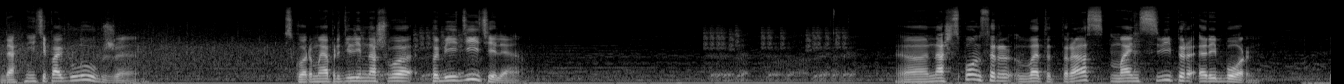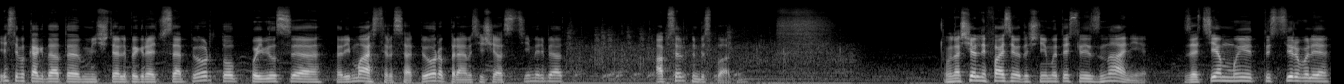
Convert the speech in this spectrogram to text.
вдохните поглубже. Скоро мы определим нашего победителя. Э, наш спонсор в этот раз Minesweeper Reborn. Если вы когда-то мечтали поиграть в сапер, то появился ремастер сапера прямо сейчас в Steam, ребят. Абсолютно бесплатно. В начальной фазе, точнее, мы тестили знания. Затем мы тестировали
